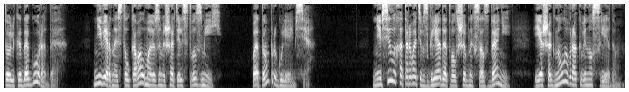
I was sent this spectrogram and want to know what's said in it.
Только до города. Неверно истолковал мое замешательство змей. Потом прогуляемся. Не в силах оторвать взгляды от волшебных созданий, я шагнула в раковину следом.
